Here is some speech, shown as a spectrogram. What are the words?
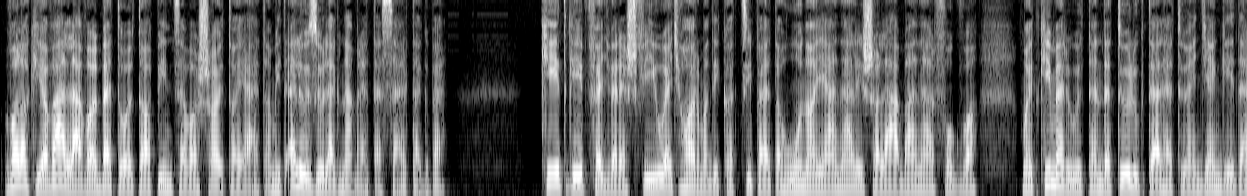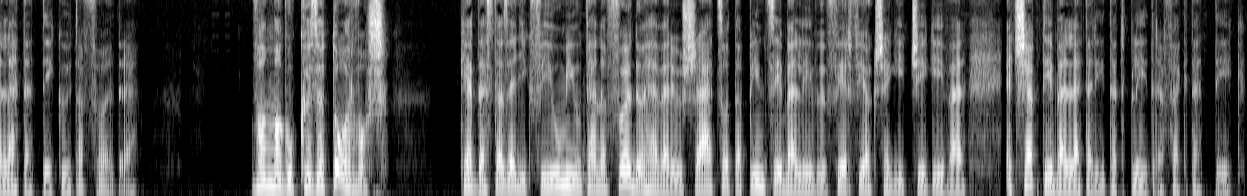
Valaki a vállával betolta a pince vasajtaját, amit előzőleg nem reteszeltek be. Két gépfegyveres fiú egy harmadikat cipelt a hónaljánál és a lábánál fogva, majd kimerülten, de tőlük telhetően gyengéden letették őt a földre. Van maguk között orvos? Kérdezte az egyik fiú, miután a földön heverő srácot a pincében lévő férfiak segítségével egy septében leterített plédre fektették.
